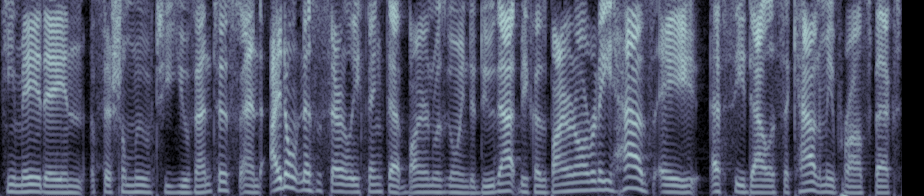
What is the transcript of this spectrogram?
he made a, an official move to Juventus, and I don't necessarily think that Bayern was going to do that because Bayern already has a FC Dallas Academy prospect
